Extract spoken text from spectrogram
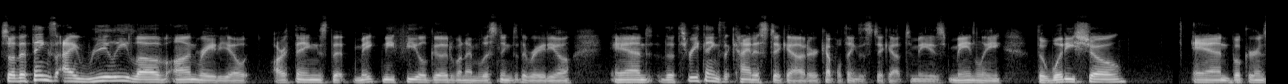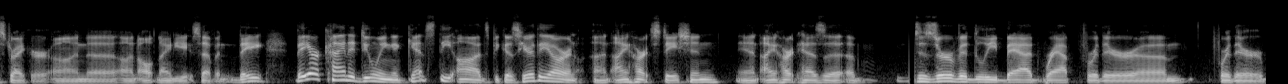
So the things I really love on radio are things that make me feel good when I'm listening to the radio. And the three things that kind of stick out, or a couple things that stick out to me, is mainly the Woody Show, and Booker and Stryker on uh, on Alt 98.7. They they are kind of doing against the odds because here they are an, an iHeart station, and iHeart has a, a deservedly bad rap for their um, for their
